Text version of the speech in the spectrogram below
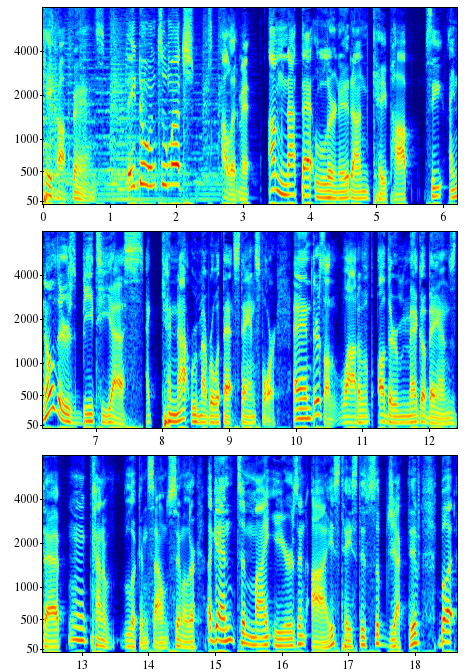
K-pop fans, they doing too much? I'll admit, I'm not that learned on K-pop. See, I know there's BTS. I cannot remember what that stands for. And there's a lot of other mega bands that mm, kind of look and sound similar. Again, to my ears and eyes, taste is subjective. But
